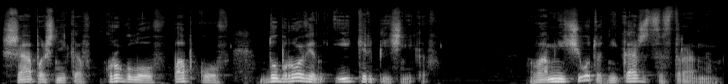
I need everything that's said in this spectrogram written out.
Шапошников, Круглов, Попков, Дубровин и Кирпичников. Вам ничего тут не кажется странным?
